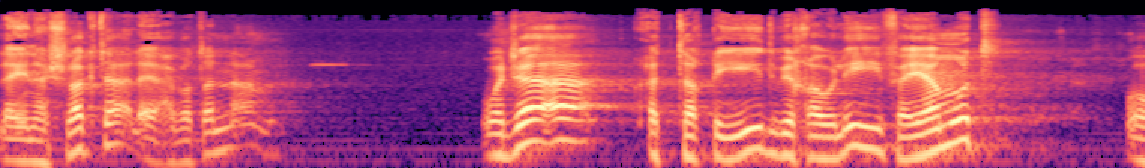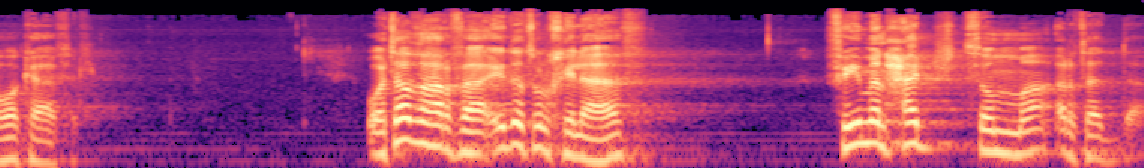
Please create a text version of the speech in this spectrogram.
لئن أشركت ليحبطن عملك. وجاء التقييد بقوله فيمت وهو كافر. وتظهر فائدة الخلاف في من حج ثم ارتد.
